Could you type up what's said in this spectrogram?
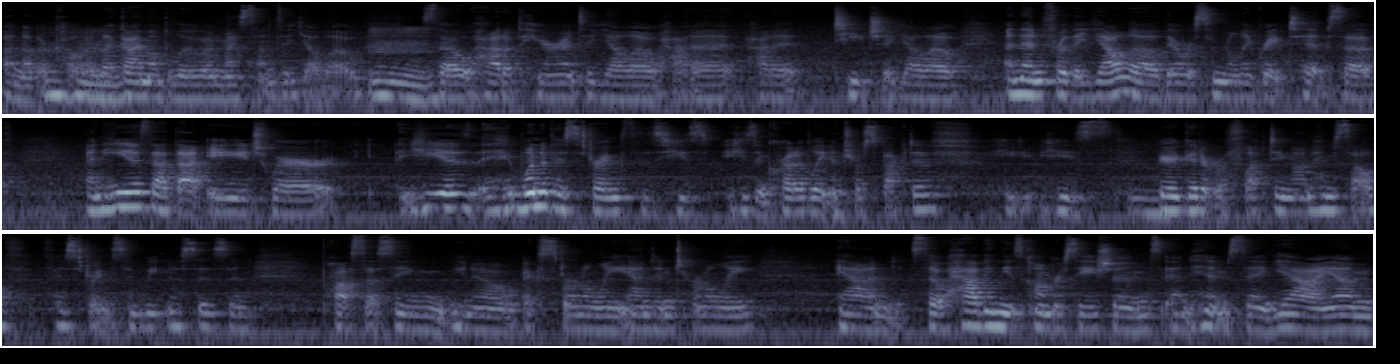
another color. Mhm. Like I'm a blue and my son's a yellow. Mm. So how to parent a yellow, how to how to teach a yellow, and then for the yellow, there were some really great tips of, and he is at that age where he is one of his strengths is he's he's incredibly introspective. He he's mm. very good at reflecting on himself, his strengths and weaknesses, and processing you know externally and internally. And so having these conversations and him saying, "Yeah, I am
